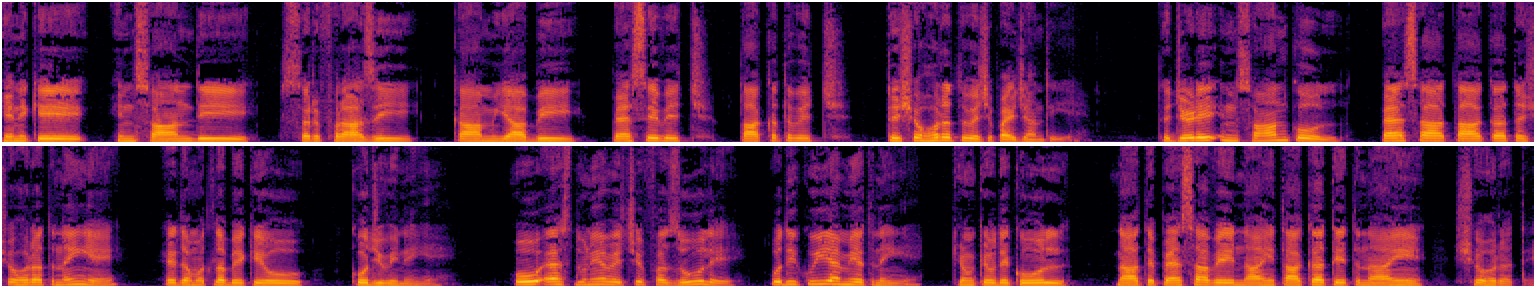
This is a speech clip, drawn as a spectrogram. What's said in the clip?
ਯਾਨੀ ਕਿ ਇਨਸਾਨ ਦੀ ਸਰਫਰਾਜ਼ੀ, ਕਾਮਯਾਬੀ ਪੈਸੇ ਵਿੱਚ ਤਾਕਤ ਵਿੱਚ ਤੇ ਸ਼ੋਹਰਤ ਵਿੱਚ ਪਾਈ ਜਾਂਦੀ ਹੈ ਤੇ ਜਿਹੜੇ ਇਨਸਾਨ ਕੋਲ ਪੈਸਾ, ਤਾਕਤ, ਸ਼ੋਹਰਤ ਨਹੀਂ ਹੈ ਇਹਦਾ ਮਤਲਬ ਹੈ ਕਿ ਉਹ ਕੁਝ ਵੀ ਨਹੀਂ ਹੈ ਉਹ ਇਸ ਦੁਨੀਆ ਵਿੱਚ ਫਜ਼ੂਲ ਹੈ ਉਹਦੀ ਕੋਈ ਅਹਿਮੀਅਤ ਨਹੀਂ ਹੈ ਕਿਉਂਕਿ ਉਹਦੇ ਕੋਲ ਨਾ ਤੇ ਪੈਸਾ ਵੇ, ਨਾ ਹੀ ਤਾਕਤ ਹੈ ਤੇ ਨਾ ਹੀ ਸ਼ੋਹਰਤ ਹੈ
